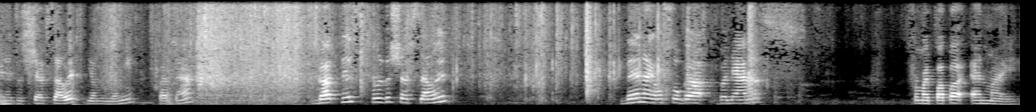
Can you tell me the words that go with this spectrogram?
and it's a chef salad. Yummy, yummy. Got that. Got this for the chef salad. Then I also got bananas for my papa and my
